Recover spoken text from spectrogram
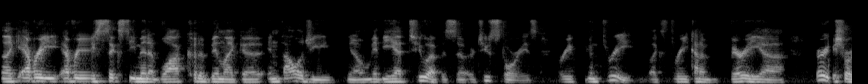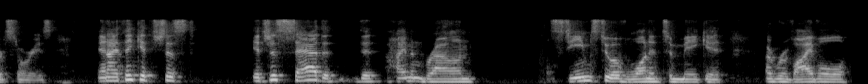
Like every every 60 minute block could have been like a anthology, you know, maybe he had two episodes or two stories or even three, like three kind of very uh very short stories. And I think it's just it's just sad that that Himan Brown seems to have wanted to make it a revival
